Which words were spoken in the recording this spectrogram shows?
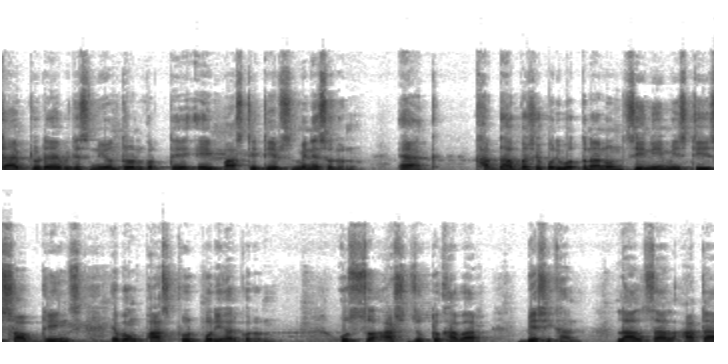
টাইপ টু ডায়াবেটিস নিয়ন্ত্রণ করতে এই পাঁচটি টিপস মেনে চলুন। এক, খাদ্যাভ্যাসে পরিবর্তন আনুন, চিনি, মিষ্টি সফট ড্রিঙ্কস এবং ফাস্ট ফুড পরিহার করুন। উচ্চ আঁশযুক্ত খাবার বেশি খান, লাল চাল, আটা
